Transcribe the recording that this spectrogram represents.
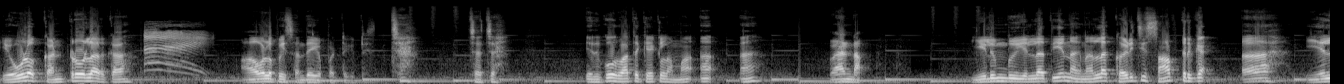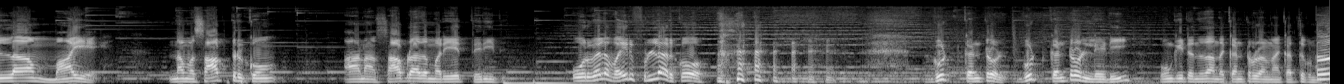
எவ்வளோ கண்ட்ரோலாக இருக்கா? அவளை போய் சந்தேகப்பட்டுக்கிட்டு. ச்சே ச்சே ச்சே. எதுக்கோ ஒரு வார்த்தை கேட்கலாமா? ஆ ஆ? வேண்டாம். எலும்பு எல்லாத்தையும் நான் நல்லா கடித்து சாப்பிட்ருக்கேன் ஆ, எல்லாம் மாயே. நம்ம சாப்பிட்ருக்கோம் ஆனால் சாப்பிடாத மாதிரியே தெரியுது. ஒருவேளை வயிறு ஃபுல்லாக இருக்கோ? Good control good control lady உங்ககிட்ட இருந்து தான் அந்த கண்ட்ரோலை நான் கற்றுக்கணும்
